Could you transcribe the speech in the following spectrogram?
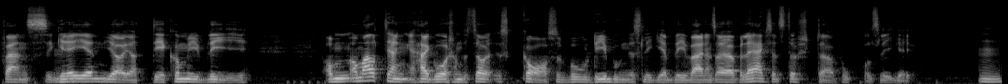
fans-grejen gör ju att det kommer ju bli om, om allt det här går som det ska så borde ju Bundesliga bli världens överlägset största fotbollsliga ju. Mm.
